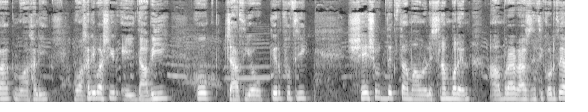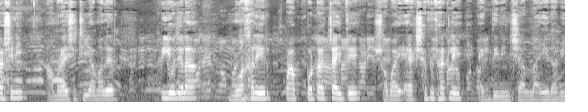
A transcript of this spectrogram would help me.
পাক নোয়াখালী। নোয়াখালীবাসীর এই দাবি হোক, জাতীয় ঐক্যের প্রতীক শেষ উদ্যোক্তা মামুনুল ইসলাম বলেন, আমরা রাজনীতি করতে আসিনি, আমরা এসেছি আমাদের প্রিয় জেলা নোয়াখালীর প্রাপ্যটা চাইতে। সবাই একসাথে থাকলে একদিন ইনশাল্লাহ এ দাবি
